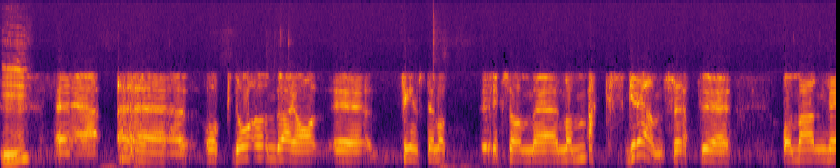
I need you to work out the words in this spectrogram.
Mm. Eh, och då undrar jag, eh, finns det något, liksom, eh, någon maxgräns? För att eh, om man eh,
